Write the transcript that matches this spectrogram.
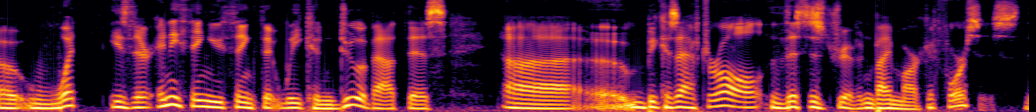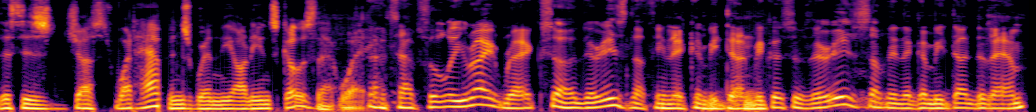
Uh, what is there anything you think that we can do about this? Uh, because after all, this is driven by market forces. This is just what happens when the audience goes that way. That's absolutely right, Rex. Uh, there is nothing that can be done because if there is something that can be done to them,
